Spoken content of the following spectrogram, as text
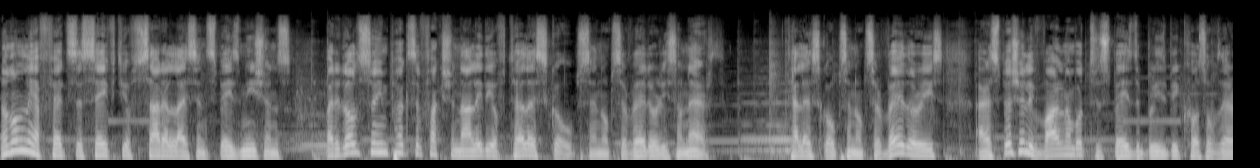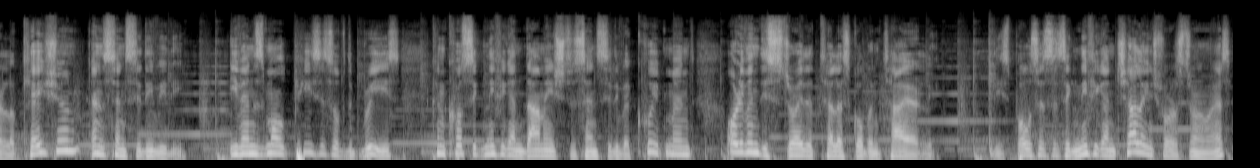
not only affects the safety of satellites and space missions, but it also impacts the functionality of telescopes and observatories on Earth. Telescopes and observatories are especially vulnerable to space debris because of their location and sensitivity. Even small pieces of debris can cause significant damage to sensitive equipment or even destroy the telescope entirely. This poses a significant challenge for astronomers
